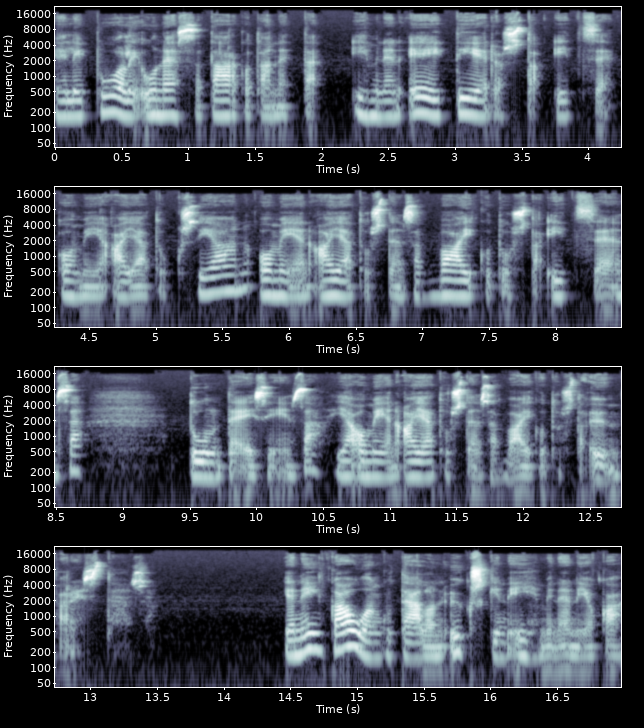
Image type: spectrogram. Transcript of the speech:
Eli puoliunessa tarkoitan, että ihminen ei tiedosta itse omia ajatuksiaan, omien ajatustensa vaikutusta itseensä, tunteisiinsa ja omien ajatustensa vaikutusta ympäristöönsä. Ja niin kauan kuin täällä on yksikin ihminen, joka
